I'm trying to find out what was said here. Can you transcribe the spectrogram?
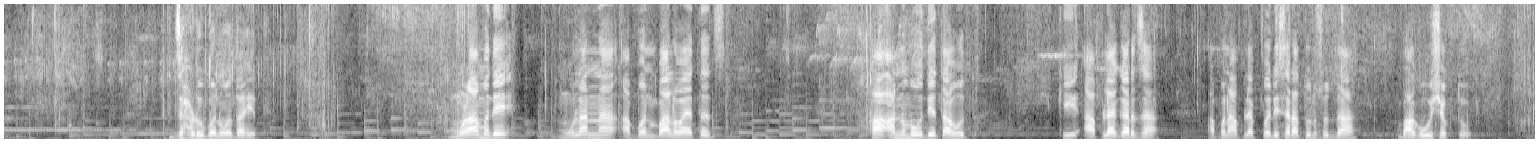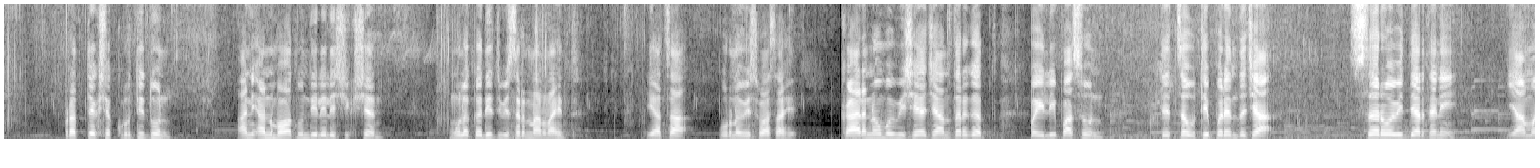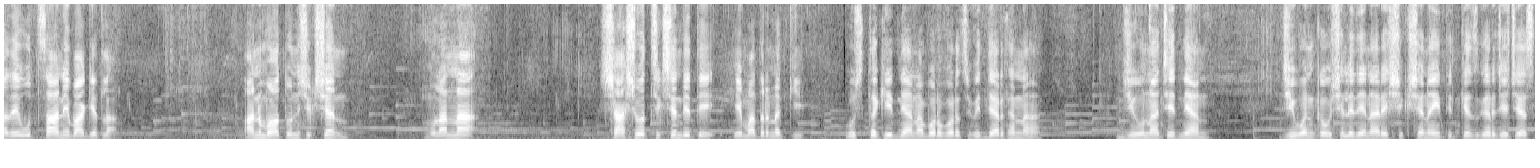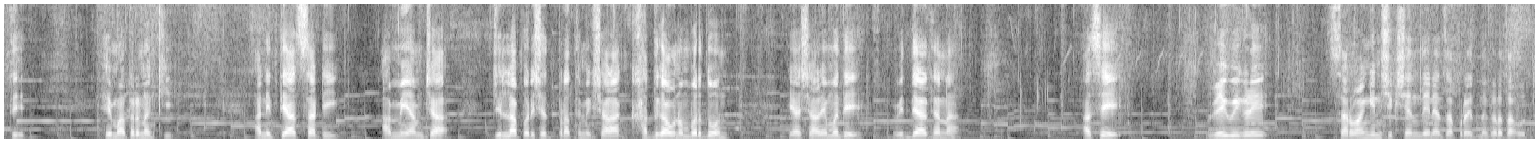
झाडू बनवत आहेत. मुळामध्ये मुलांना आपण बालवयातच हा अनुभव देत आहोत की आपल्या गरजा आपण आपल्या परिसरातून सुद्धा भागवू शकतो. प्रत्यक्ष कृतीतून आणि अनुभवातून दिलेले शिक्षण मुलं कधीच विसरणार नाहीत याचा पूर्ण विश्वास आहे. कार्यानुभव विषयाच्या अंतर्गत पहिलीपासून ते चौथीपर्यंतच्या सर्व विद्यार्थ्यांनी यामध्ये उत्साहाने भाग घेतला. अनुभवातून शिक्षण मुलांना शाश्वत शिक्षण देते हे मात्र नक्की. पुस्तकी ज्ञानाबरोबरच विद्यार्थ्यांना जीवनाचे ज्ञान जीवन कौशल्य देणारे शिक्षणही तितकेच गरजेचे असते हे मात्र नक्की. आणि त्याचसाठी आम्ही आमच्या जिल्हा परिषद प्राथमिक शाळा खादगाव नंबर दोन या शाळेमध्ये विद्यार्थ्यांना असे वेगवेगळे सर्वांगीण शिक्षण देण्याचा प्रयत्न करत आहोत.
